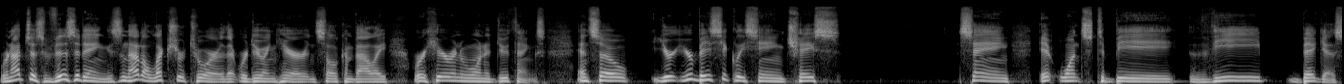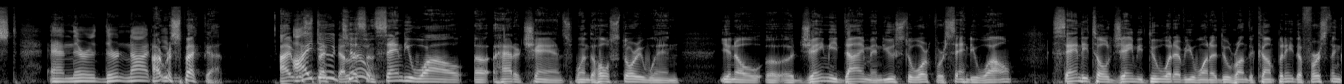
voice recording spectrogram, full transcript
We're not just visiting. This is not a lecture tour that we're doing here in Silicon Valley. We're here and we want to do things. And so you're you're basically seeing Chase saying it wants to be the biggest, and they're they're not. I even, respect that. I respect I do that. Too. Listen, Sandy Weill uh, had a chance when the whole story went you know, uh, uh, Jamie Dimon used to work for Sandy Weill. Sandy told Jamie, "Do whatever you want to do, run the company." The first thing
